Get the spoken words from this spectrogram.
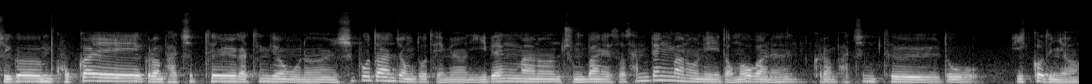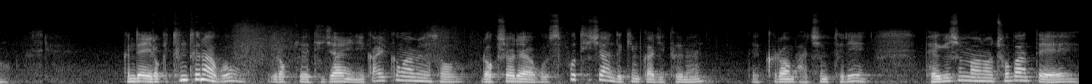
지금 고가의 그런 받침틀 같은 경우는 15단 정도 되면 200만 원 중반에서 300만 원이 넘어가는 그런 받침틀도 있거든요. 근데 이렇게 튼튼하고 이렇게 디자인이 깔끔하면서 럭셔리하고 스포티지한 느낌까지 드는 네, 그런 받침틀이 120만 원 초반대에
